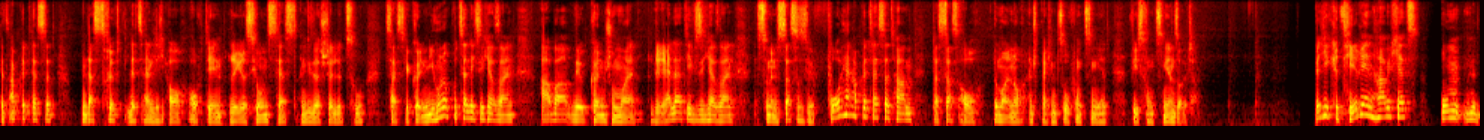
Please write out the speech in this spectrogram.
jetzt abgetestet. Und das trifft letztendlich auch auf den Regressionstest an dieser Stelle zu. Das heißt, wir können nie hundertprozentig sicher sein, aber wir können schon mal relativ sicher sein, dass zumindest das, was wir vorher abgetestet haben, dass das auch immer noch entsprechend so funktioniert, wie es funktionieren sollte. Welche Kriterien habe ich jetzt, um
